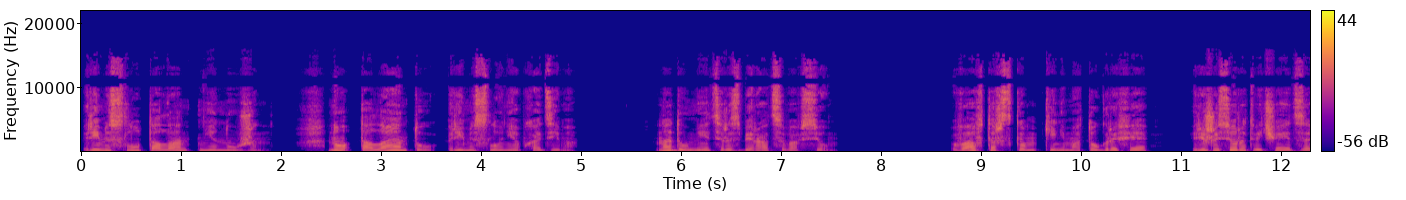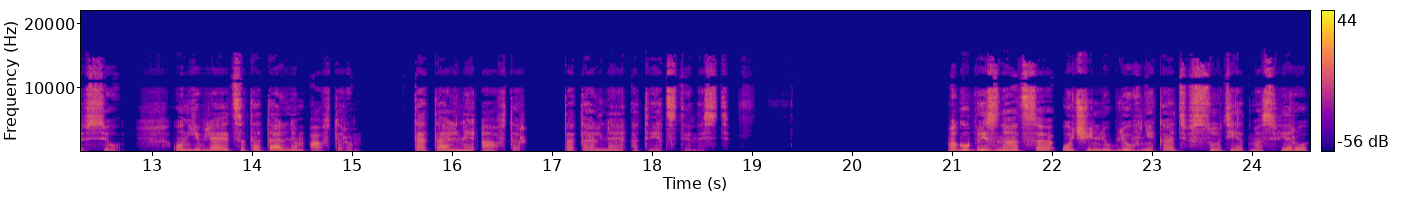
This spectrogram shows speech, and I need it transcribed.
Ремеслу талант не нужен. Но таланту ремесло необходимо. Надо уметь разбираться во всем. В авторском кинематографе режиссер отвечает за все. Он является тотальным автором. Тотальный автор, тотальная ответственность. Могу признаться, очень люблю вникать в суть и атмосферу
